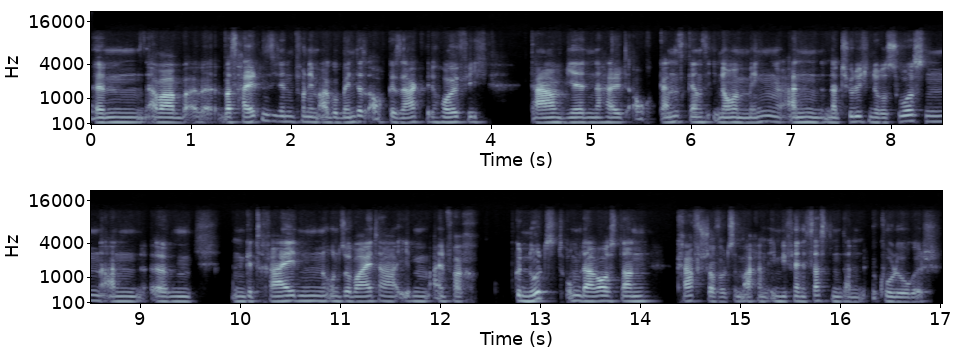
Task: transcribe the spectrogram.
Ähm, aber was halten Sie denn von dem Argument, das auch gesagt wird häufig, da werden halt auch ganz, ganz enorme Mengen an natürlichen Ressourcen, an, ähm, an Getreiden und so weiter eben einfach genutzt, um daraus dann Kraftstoffe zu machen. Inwiefern ist das denn dann ökologisch?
